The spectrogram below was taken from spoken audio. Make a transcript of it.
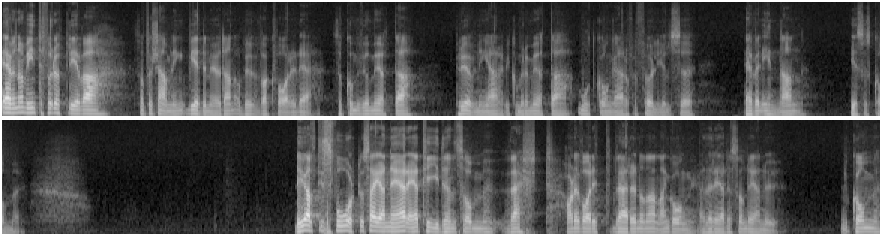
även om vi inte får uppleva som församling vedermödan och behöver vara kvar i det, så kommer vi att möta prövningar, vi kommer att möta motgångar och förföljelse även innan Jesus kommer. Det är alltid svårt att säga när är tiden som värst. Har det varit värre någon annan gång eller är det som det är nu? Nu kom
